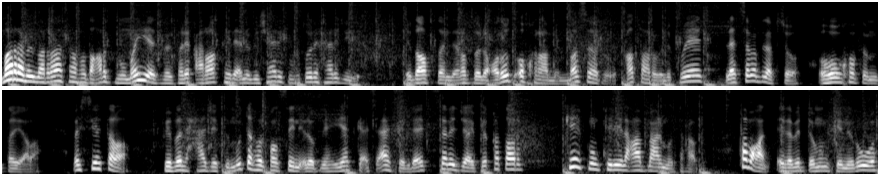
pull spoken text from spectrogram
مرة من المرات رفض عرض مميز من فريق عراقي لأنه بيشارك في بطولة خارجية إضافة لرفضه لعروض أخرى من مصر وقطر والكويت للسبب نفسه وهو خوفه من الطيارة. بس يا ترى في ظل حاجة المنتخب الفلسطيني له بنهائيات كأس آسيا بداية السنة الجاية في قطر كيف ممكن يلعب مع المنتخب؟ طبعا إذا بده ممكن يروح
